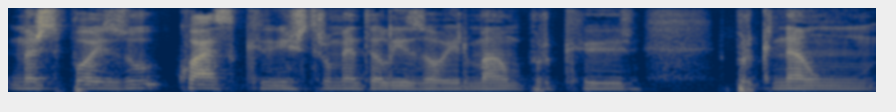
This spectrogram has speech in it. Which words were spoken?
mas depois o, quase que instrumentaliza o irmão porque porque não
